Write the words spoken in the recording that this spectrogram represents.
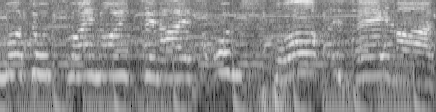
Motto 2019 heißt, und Spruch ist Heimat.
